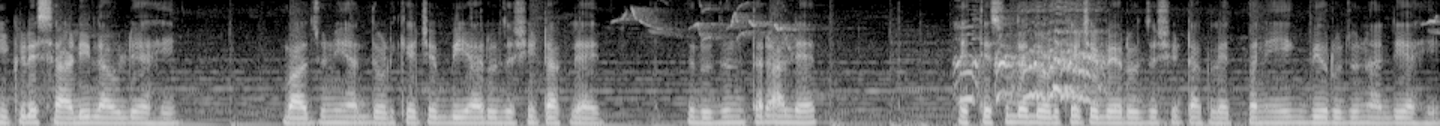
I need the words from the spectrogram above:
इकडे साडी लावली आहे. बाजूने यात दोडक्याचे बिया रुजशी टाकले आहेत. रुजून तर आले आहेत. येथेसुद्धा दोडक्याचे बिया रुजशी टाकले आहेत पण एक बी रुजून आली आहे.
